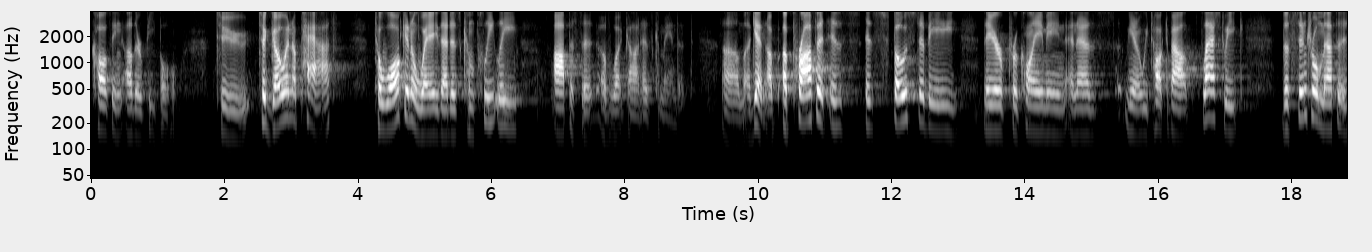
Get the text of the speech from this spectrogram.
causing other people to, to go in a path, to walk in a way that is completely opposite of what God has commanded. Um, again, a, a, prophet is, is supposed to be there proclaiming, and as you know, we talked about last week, the central method,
